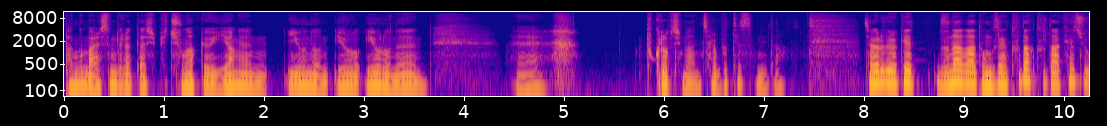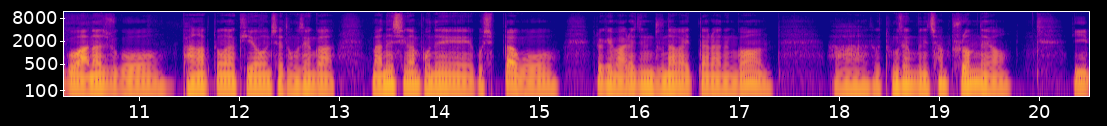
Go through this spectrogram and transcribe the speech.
방금 말씀드렸다시피 중학교 2학년 이후로, 이후로는, 예, 부끄럽지만 잘 못했습니다. 자, 그래도 이렇게 누나가 동생 투닥투닥 해주고 안아주고 방학 동안 귀여운 제 동생과 많은 시간 보내고 싶다고 이렇게 말해주는 누나가 있다라는 건 아, 그 동생분이 참 부럽네요. 이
